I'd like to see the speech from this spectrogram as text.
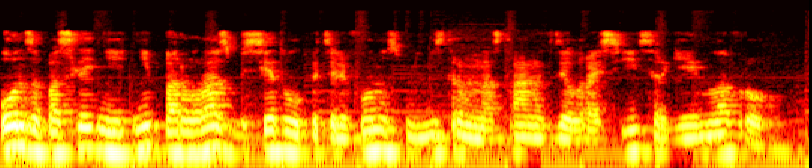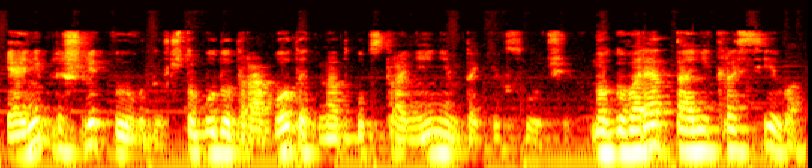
он за последние дни пару раз беседовал по телефону с министром иностранных дел России Сергеем Лавровым. И они пришли к выводу, что будут работать над устранением таких случаев. Но говорят-то они красиво,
